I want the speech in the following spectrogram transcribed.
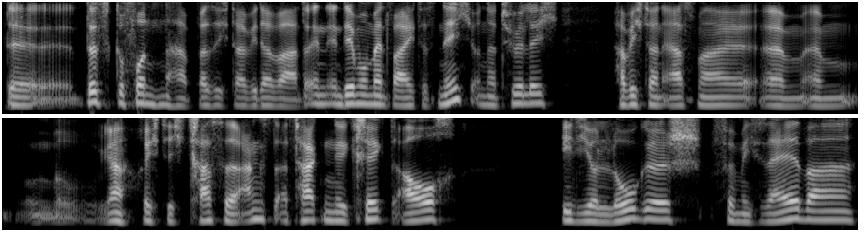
das gefunden habe, was ich da wieder war. In, in dem Moment war ich das nicht und natürlich habe ich dann erstmal ähm, ähm, ja richtig krasse Angstattacken gekriegt, auch ideologisch für mich selber,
